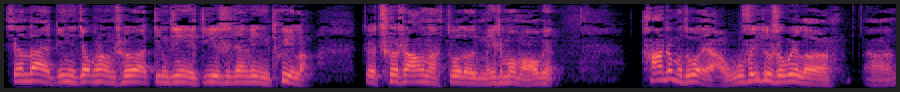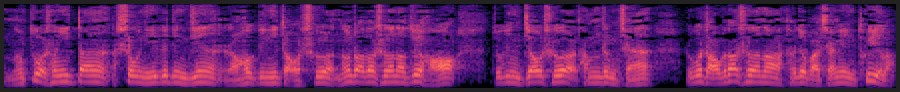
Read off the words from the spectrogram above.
现在给你交不上车，定金也第一时间给你退了，这车商呢做的没什么毛病。他这么做呀，无非就是为了。啊，能做成一单，收你一个定金，然后给你找车，能找到车呢最好，就给你交车，他们挣钱。如果找不到车呢，他就把钱给你退了。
